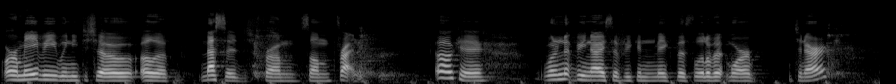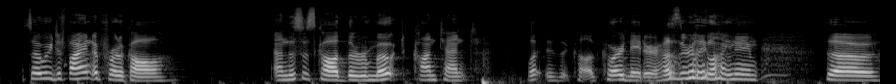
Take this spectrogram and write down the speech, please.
Or maybe we need to show a message from some friend. Okay, wouldn't it be nice if we can make this a little bit more generic? So we defined a protocol, and this is called the remote content, what is it called? Coordinator, it has a really long name. So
